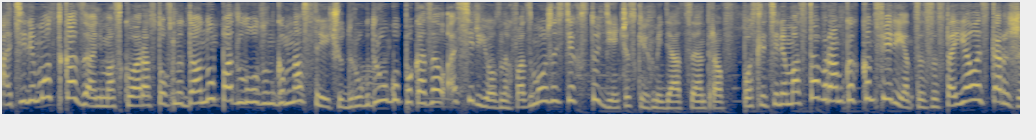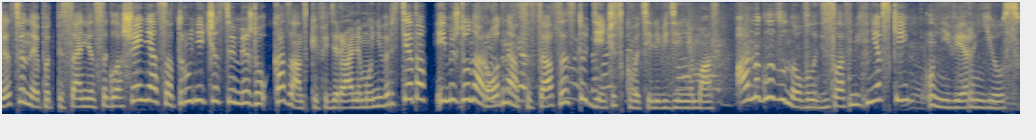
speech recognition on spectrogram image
А телемост Казань, Москва, Ростов-на-Дону под лозунгом «Навстречу друг другу» показал о серьезных возможностях студенческих медиацентров. После телемоста в рамках конференции состоялось торжественное подписание соглашения о сотрудничестве между Казанским федеральным университетом и Международной ассоциацией студенческого телевидения МАС. Анна Глазунова, Владислав Михневский, UniverNews.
